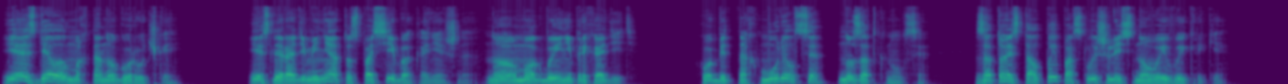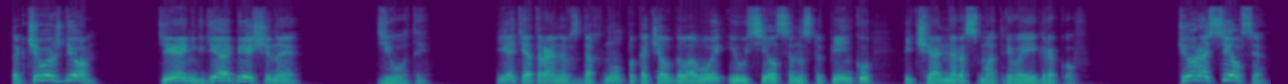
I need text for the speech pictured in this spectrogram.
Я сделал махноногу ручкой. Если ради меня, то спасибо, конечно, но мог бы и не приходить. Хоббит нахмурился, но заткнулся. Зато из толпы послышались новые выкрики. «Так чего ждем? Тень, где обещанная?» Идиоты. Я театрально вздохнул, покачал головой и уселся на ступеньку, печально рассматривая игроков. «Чего расселся?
